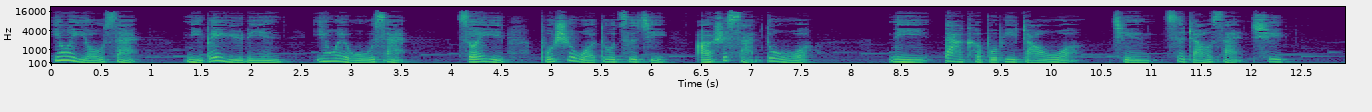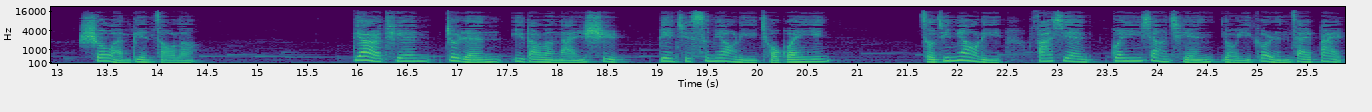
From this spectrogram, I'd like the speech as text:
因为有伞；你被雨淋。”因为无伞，所以不是我渡自己，而是伞渡我。你大可不必找我，请自找伞去。说完便走了。第二天，这人遇到了难事，便去寺庙里求观音。走进庙里，发现观音像前有一个人在拜，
